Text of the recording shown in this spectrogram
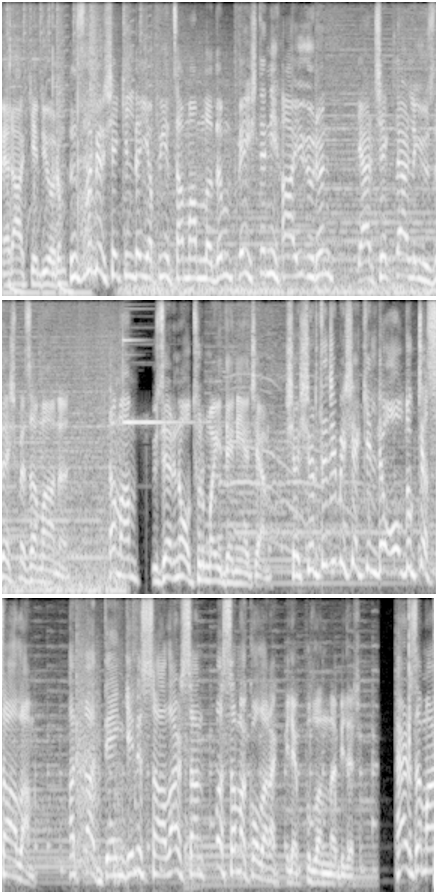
Merak ediyorum. Hızlı bir şekilde yapıyı tamamladım ve işte nihai ürün gerçeklerle yüzleşme zamanı. Tamam, üzerine oturmayı deneyeceğim. Şaşırtıcı bir şekilde oldukça sağlam. Hatta dengeni sağlarsan basamak olarak bile kullanılabilir. Her zaman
